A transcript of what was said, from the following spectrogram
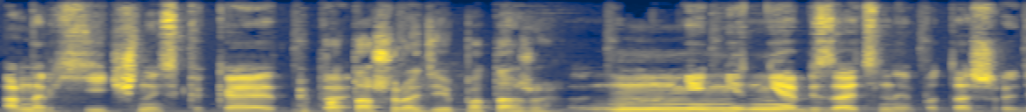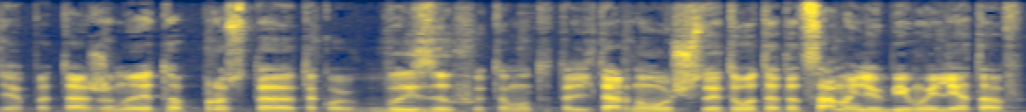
Анархичность какая-то. Эпатаж ради эпатажа. Ну, не, не, не обязательно эпатаж ради эпатажа, но это просто такой вызов этому тоталитарному обществу. Это вот этот самый любимый Летов,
